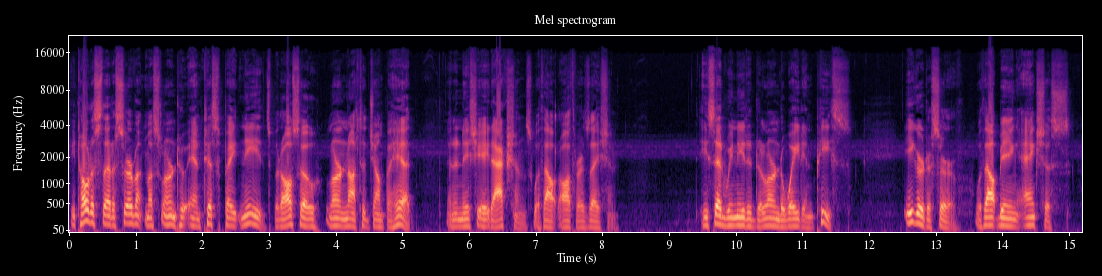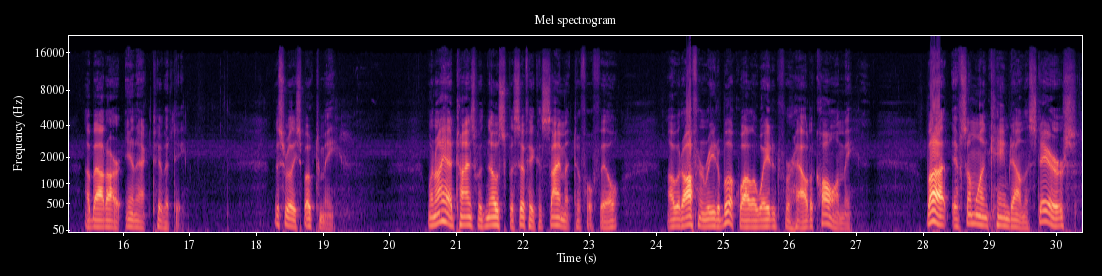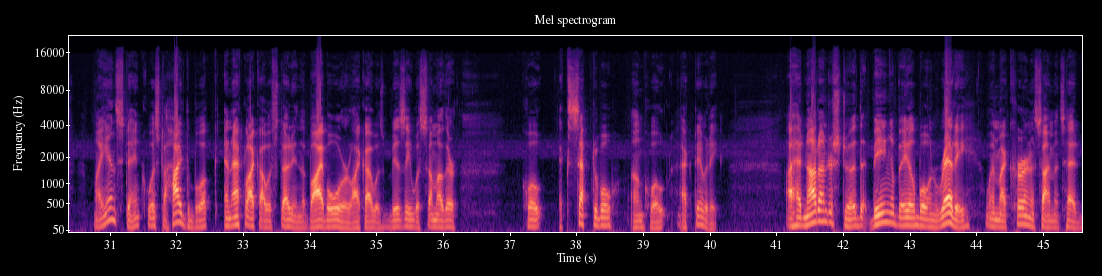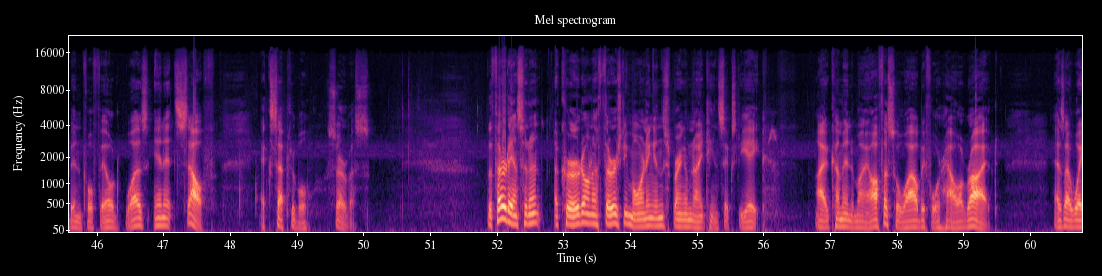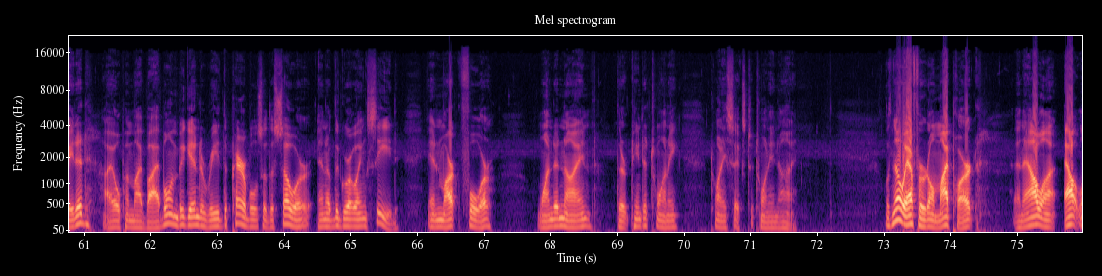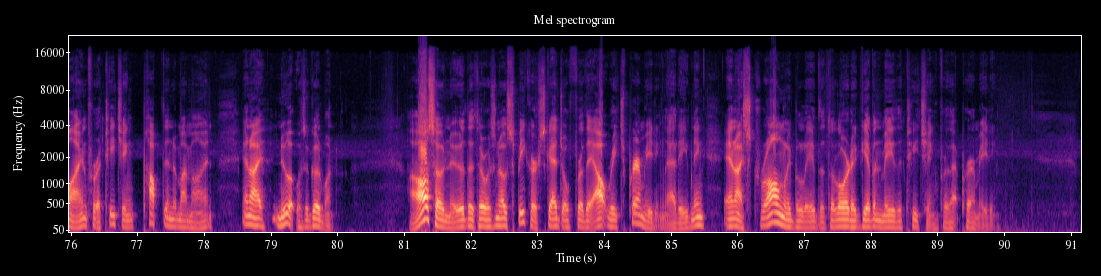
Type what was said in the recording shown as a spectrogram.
He told us that a servant must learn to anticipate needs, but also learn not to jump ahead and initiate actions without authorization. He said we needed to learn to wait in peace, eager to serve, without being anxious about our inactivity. This really spoke to me. When I had times with no specific assignment to fulfill, I would often read a book while I waited for Hal to call on me. But if someone came down the stairs, my instinct was to hide the book and act like I was studying the Bible or like I was busy with some other, quote, acceptable unquote, activity. I had not understood that being available and ready when my current assignments had been fulfilled was in itself acceptable service. The third incident occurred on a Thursday morning in the spring of 1968. I had come into my office a while before Hal arrived. As I waited, I opened my Bible and began to read the parables of the sower and of the growing seed in Mark 4 1 to 9, 13 to 20, 26 to 29. With no effort on my part, an outline for a teaching popped into my mind, and I knew it was a good one. I also knew that there was no speaker scheduled for the outreach prayer meeting that evening, and I strongly believed that the Lord had given me the teaching for that prayer meeting.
